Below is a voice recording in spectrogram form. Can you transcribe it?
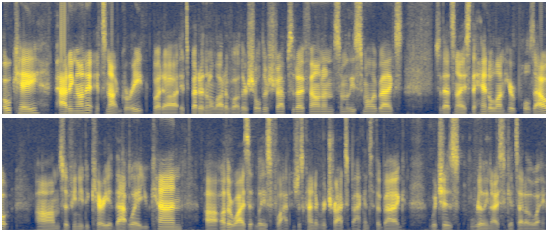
okay padding on it. It's not great, but uh, it's better than a lot of other shoulder straps that I've found on some of these smaller bags. So that's nice. The handle on here pulls out, um, so if you need to carry it that way, you can. Uh, otherwise, it lays flat. It just kind of retracts back into the bag, which is really nice. It gets out of the way.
